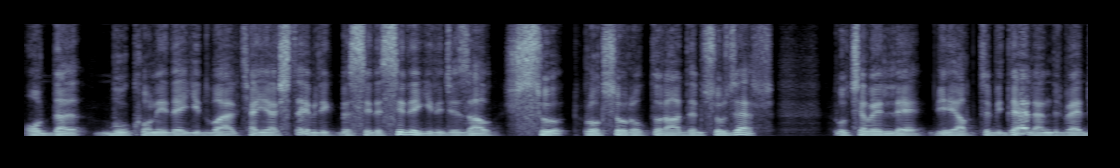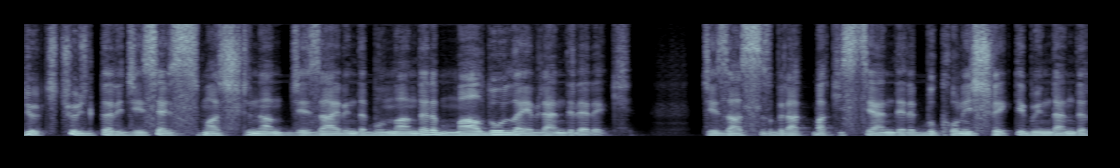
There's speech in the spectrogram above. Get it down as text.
orada bu konuyla ilgili var. Yaşta evlilik meselesiyle ilgili ceza. Şu Profesör Doktor Adem Sözer. Luçavelli yaptı bir değerlendirme. Diyor ki çocukları cinsel istismarından cezaevinde bulunanları mağdurla evlendirerek cezasız bırakmak isteyenleri bu konu sürekli gündemde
